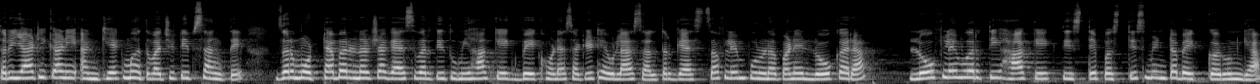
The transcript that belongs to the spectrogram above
तर या ठिकाणी आणखी एक महत्त्वाची टिप सांगते. जर मोठ्या बर्नरच्या गॅसवरती तुम्ही हा केक बेक होण्यासाठी ठेवला असाल तर गॅसचा फ्लेम पूर्णपणे लो करा. लो फ्लेमवरती हा केक तीस ते पस्तीस मिनटं बेक करून घ्या.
